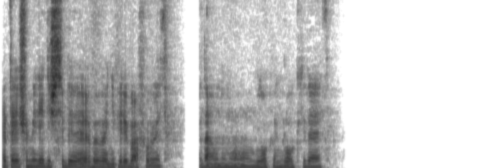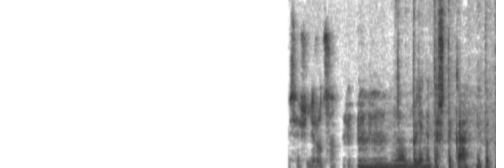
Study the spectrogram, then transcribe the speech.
Это еще Миледич себе ВВ не перебафывает, когда он ему блок инвол кидает. Все еще дерутся. Ну, блин, это ж ТК и ПП.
